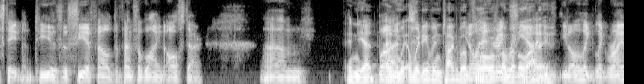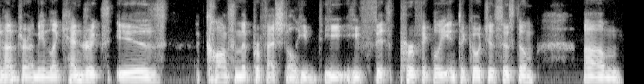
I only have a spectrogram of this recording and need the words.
statement. He is a CFL defensive line all star. Um, and yet, but, and we, we, didn't even talk about you know, Flo Hendricks, yeah, you know, like like Ryan Hunter. I mean, like Hendricks is a consummate professional. He he he fits perfectly into coach's system. Um,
